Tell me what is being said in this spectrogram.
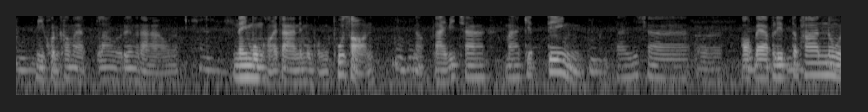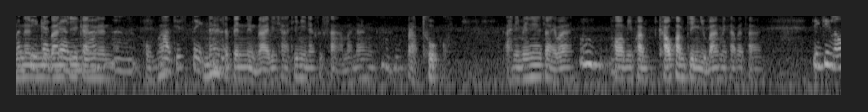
อืมมีคนเข้ามาเล่าเรื่องราวเนอะใช่ในมุมของอาจารย์ในมุมของผู้สอนอืมเนาะรายวิชามาร์เก็ตติ้งอืมรายวิชาเอ่อออกแบบผลิตภัณฑ์นู่นบัญนั่นชีมีการบัญเงินชีการเงินอ่าผมโลว่าจิสติกน่าจะเป็นหนึ่งรายวิชาที่มีนักศึกษามานั่งอืมปรับทุกข์อันนี้ไม่แน่ใจว่าอืมพอมีความเขาความจริงอยู่บ้างไหมครับ อาจารย์ จริง ๆ แล้ว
